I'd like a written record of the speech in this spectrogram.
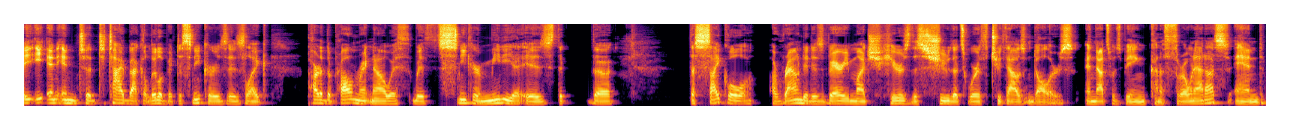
and and to, to tie back a little bit to sneakers is like part of the problem right now with with sneaker media is the the the cycle around it is very much here's this shoe that's worth $2000 and that's what's being kind of thrown at us and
